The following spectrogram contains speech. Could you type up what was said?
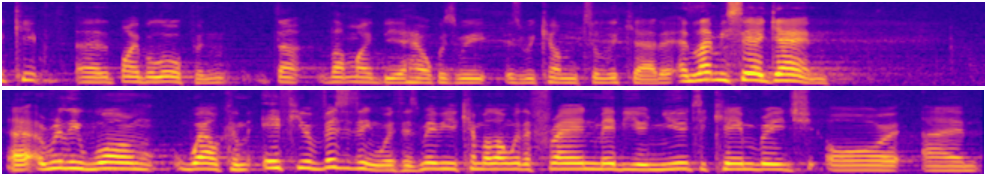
you keep uh, the Bible open, that, that might be a help as we, as we come to look at it. And let me say again, uh, a really warm welcome. If you're visiting with us, maybe you come along with a friend, maybe you're new to Cambridge, or um,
